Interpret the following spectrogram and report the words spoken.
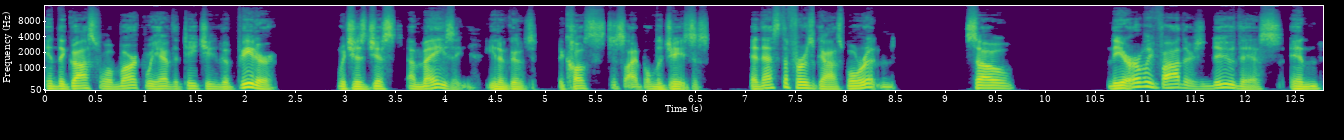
in the Gospel of Mark, we have the teaching of Peter, which is just amazing, you know, because the closest disciple to Jesus. And that's the first gospel written. So the early fathers knew this, and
